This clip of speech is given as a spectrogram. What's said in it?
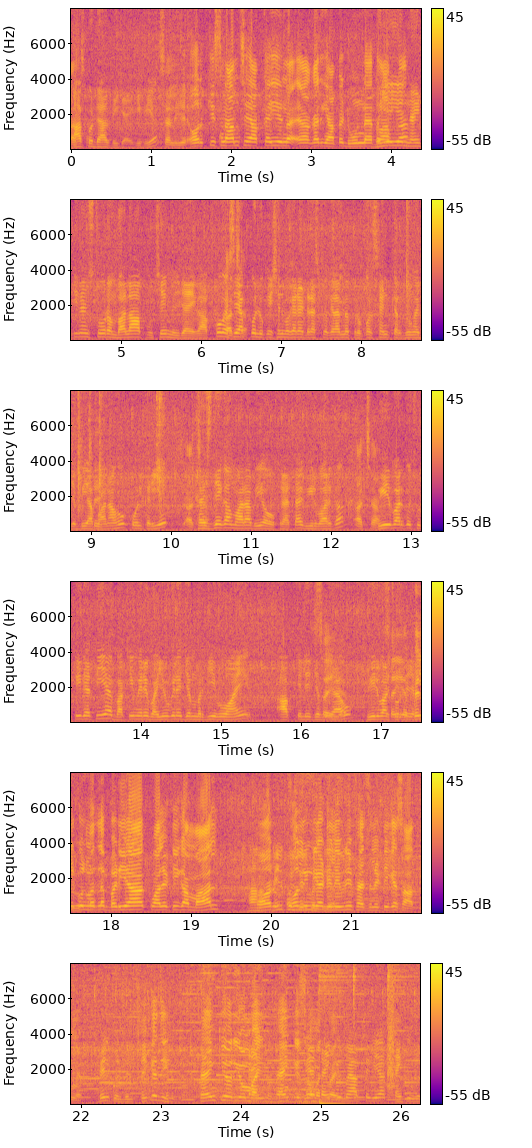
आपको डाल दी जाएगी भैया। चलिए और किस नाम से आपका ये अगर यहाँ पे ढूंढना है तो भैया ये 99 स्टोर अम्बाला आप पूछे मिल जाएगा आपको। वैसे अच्छा। आपको लोकेशन वगैरह एड्रेस वगैरह मैं प्रॉपर सेंड कर दूँगा जब भी आप आना हो कॉल करिए। अच्छा। थर्सडे का हमारा भैया ऑफ़ रहता है। वीरवार का। अच्छा। वीरवार को छुट्टी रहती है बाकी मेरे भाइयों के लिए जब मर्ज़ी वो आए आपके लिए जब भी आओ वीरवार है। बिल्कुल मतलब बढ़िया क्वालिटी का माल हाँ, हाँ, और ऑल इंडिया डिलीवरी फैसिलिटी के साथ में। बिल्कुल बिल्कुल। ठीक है जी। थैंक यू हरिओम भाई thank you so much thank you मैं आपसे भैया थैंक यू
